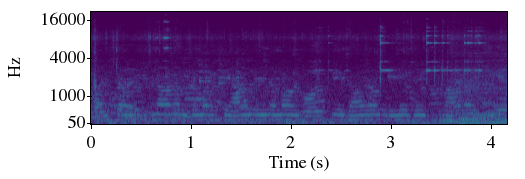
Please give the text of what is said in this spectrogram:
पंचामृत स्नानं समर्पयामि नमः गौरी धामं देहे स्नानं दिए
